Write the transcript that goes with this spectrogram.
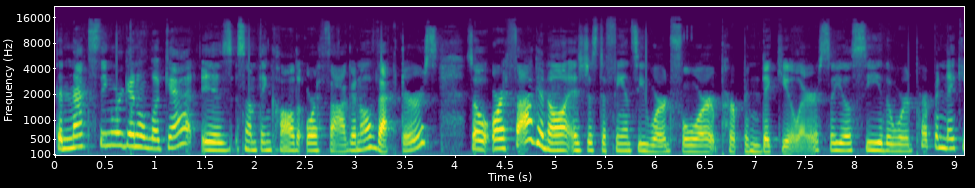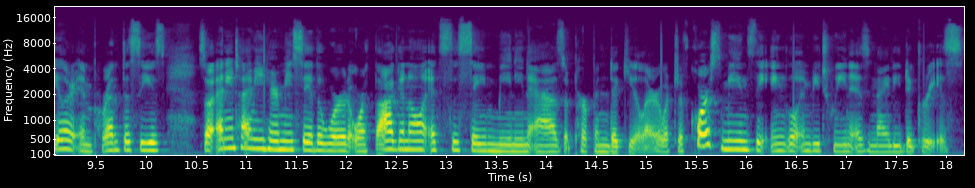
the next thing we're going to look at is something called orthogonal vectors. So orthogonal is just a fancy word for perpendicular. So you'll see the word perpendicular in parentheses. So anytime you hear me say the word orthogonal, it's the same meaning as perpendicular, which of course means the angle in between is 90 degrees.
